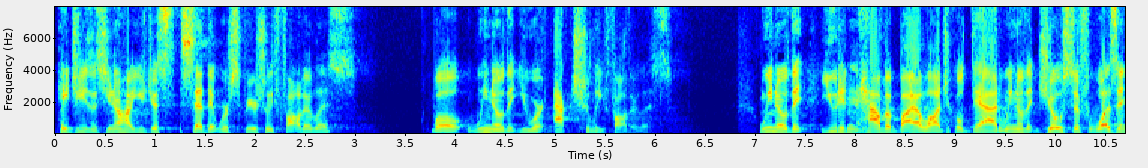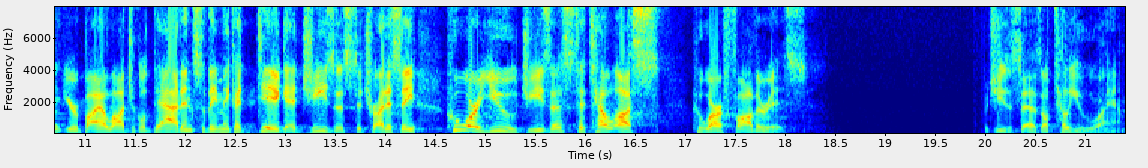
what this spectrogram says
Hey, Jesus, you know how you just said that we're spiritually fatherless? Well, we know that you were actually fatherless. We know that you didn't have a biological dad. We know that Joseph wasn't your biological dad. And so they make a dig at Jesus to try to say, Who are you, Jesus, to tell us who our father is? But Jesus says, I'll tell you who I am.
